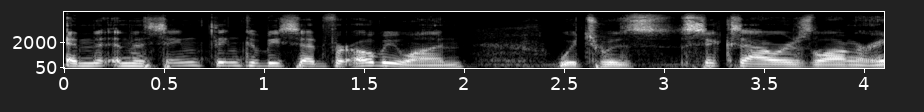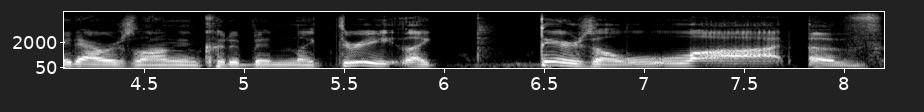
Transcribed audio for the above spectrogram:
and and the same thing could be said for Obi Wan, which was six hours long or eight hours long and could have been like three. Like there's a lot of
